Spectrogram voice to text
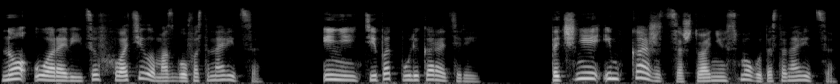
Но у аравийцев хватило мозгов остановиться и не идти под пули карателей. Точнее, им кажется, что они смогут остановиться.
